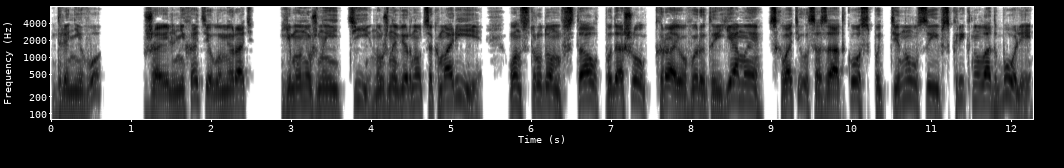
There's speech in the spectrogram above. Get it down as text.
Для него? Жаэль не хотел умирать. Ему нужно идти, нужно вернуться к Марии. Он с трудом встал, подошел к краю вырытой ямы, схватился за откос, подтянулся и вскрикнул от боли.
